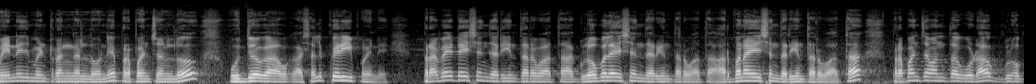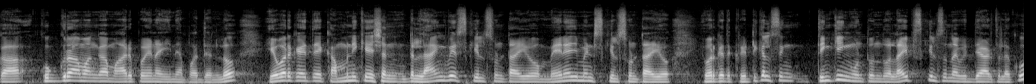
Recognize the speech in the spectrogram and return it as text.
మేనేజ్మెంట్ రంగంలోనే ప్రపంచంలో ఉద్యోగ అవకాశాలు పెరిగిపోయినాయి ప్రైవేటైజేషన్ జరిగిన తర్వాత గ్లోబలైజేషన్ జరిగిన తర్వాత అర్బనైజేషన్ జరిగిన తర్వాత ప్రపంచమంతా కూడా ఒక కుగ్రామంగా మారిపోయిన ఈ నేపథ్యంలో ఎవరికైతే కమ్యూనికేషన్ అంటే లాంగ్వేజ్ స్కిల్స్ ఉంటాయో మేనేజ్మెంట్ స్కిల్స్ ఉంటాయో ఎవరికైతే క్రిటికల్ థింకింగ్ ఉంటుందో లైఫ్ స్కిల్స్ ఉన్న విద్యార్థులకు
